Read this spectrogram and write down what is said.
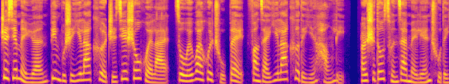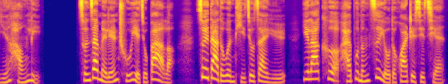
这些美元并不是伊拉克直接收回来作为外汇储备放在伊拉克的银行里，而是都存在美联储的银行里。存在美联储也就罢了，最大的问题就在于伊拉克还不能自由的花这些钱。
